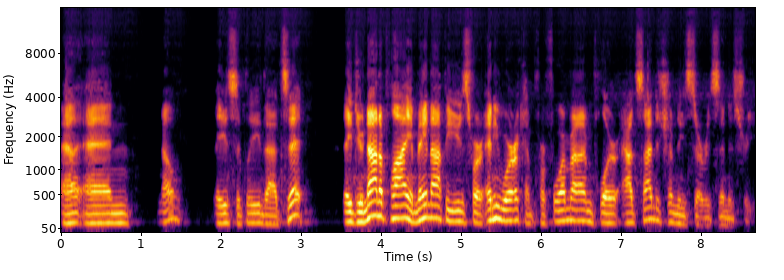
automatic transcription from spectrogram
Uh, and no, basically that's it. They do not apply and may not be used for any work and performed by an employer outside the chimney service industry.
